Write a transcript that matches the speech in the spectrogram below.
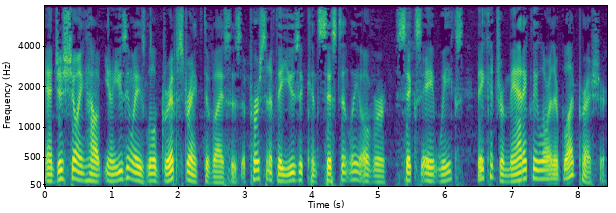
And just showing how, you know, using one of these little grip strength devices, a person, if they use it consistently over six, eight weeks, they can dramatically lower their blood pressure.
